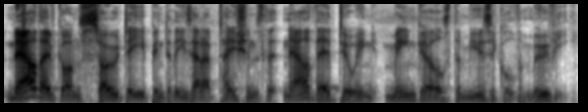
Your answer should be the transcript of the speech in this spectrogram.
now they've gone so deep into these adaptations that now they're doing Mean Girls, the musical, the movie.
